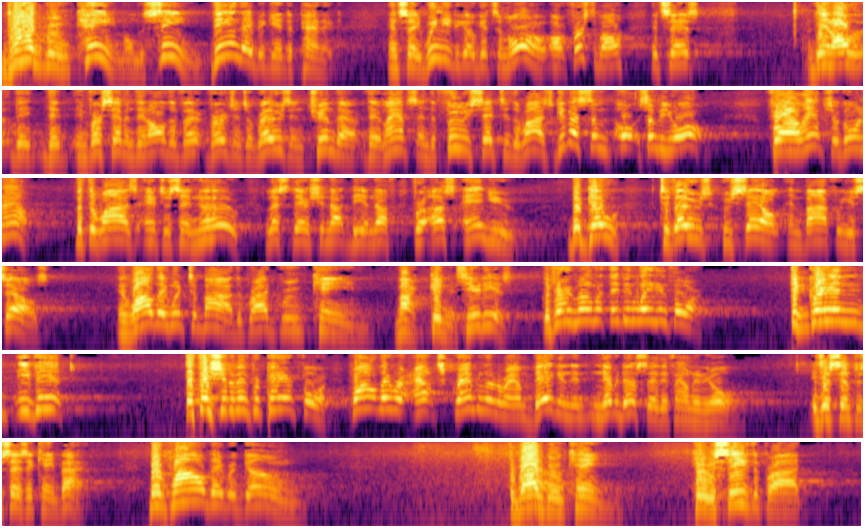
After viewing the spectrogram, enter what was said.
bridegroom came on the scene, then they began to panic and say, we need to go get some oil. First of all, it says, then all the, the, the, in verse 7, then all the virgins arose and trimmed their, their lamps, and the foolish said to the wise, give us some, oil, some of your oil, for our lamps are going out. But the wise answered, saying, no, lest there should not be enough for us and you. But go to those who sell and buy for yourselves. And while they went to buy, the bridegroom came. My goodness, here it is. The very moment they've been waiting for. The grand event that they should have been prepared for. While they were out scrambling around begging, and it never does say they found any oil. It just simply says they came back. But while they were gone, the bridegroom came. He received the bride,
